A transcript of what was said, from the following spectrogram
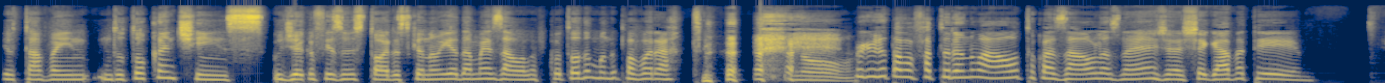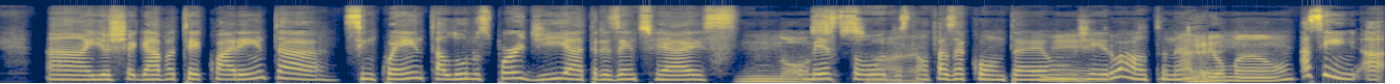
Eu tava em, no Tocantins, o dia que eu fiz um stories que eu não ia dar mais aula. Ficou todo mundo apavorado. Não. Porque eu já tava faturando alto com as aulas, né? Já chegava a ter. Ah, e eu chegava a ter 40, 50 alunos por dia a 300 reais Nossa. o mês todo. Senhora. Então faz a conta, é um É. dinheiro alto, né? Abriu mão. Assim, a-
